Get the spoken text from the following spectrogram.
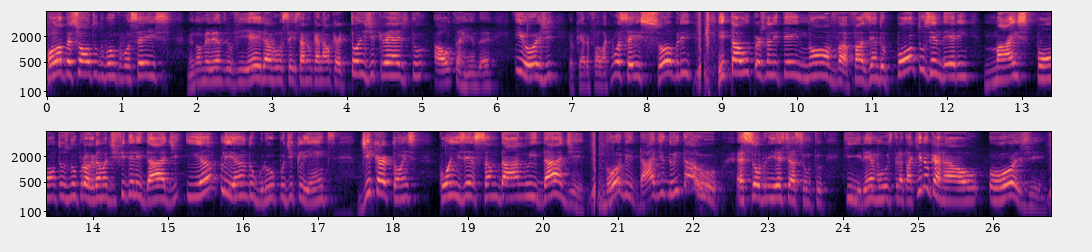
Olá pessoal, tudo bom com vocês? Meu nome é Leandro Vieira, você está no canal Cartões de Crédito Alta Renda. E hoje eu quero falar com vocês sobre Itaú Personalité Inova, fazendo pontos renderem mais pontos no programa de fidelidade e ampliando o grupo de clientes de cartões com isenção da anuidade. Novidade do Itaú. É sobre este assunto que iremos tratar aqui no canal hoje.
